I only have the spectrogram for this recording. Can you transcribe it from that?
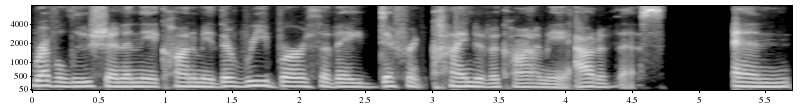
revolution in the economy, the rebirth of a different kind of economy out of this? And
